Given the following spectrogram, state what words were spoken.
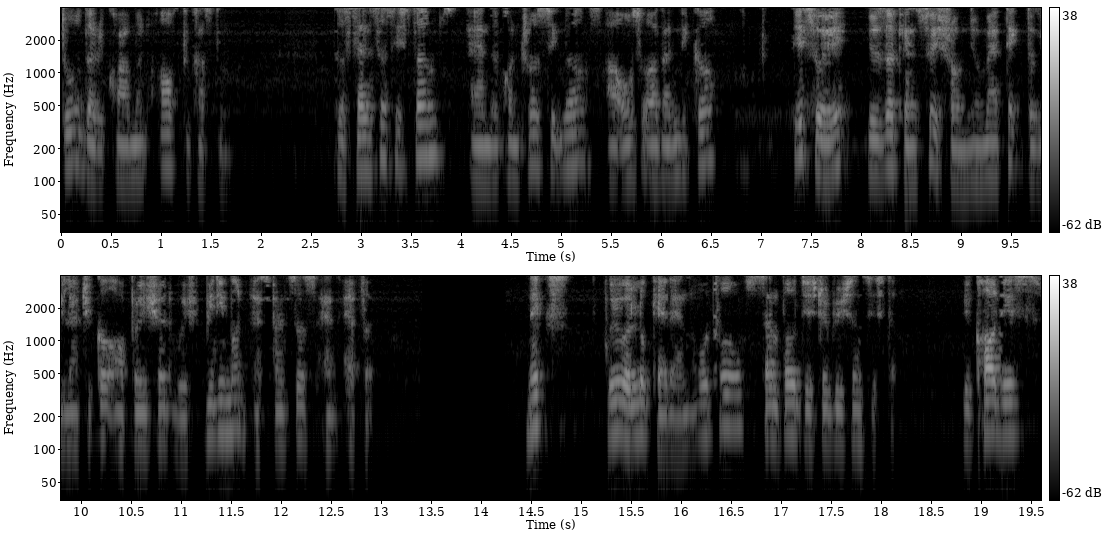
to the requirement of the customer. The sensor systems and the control signals are also identical. This way, user can switch from pneumatic to electrical operation with minimum expenses and effort. Next, we will look at an auto sample distribution system. We call this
